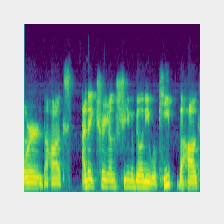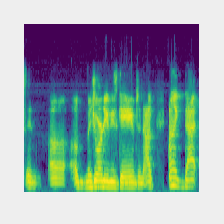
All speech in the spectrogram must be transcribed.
overpower the Hawks. I think Trae Young's shooting ability will keep the Hawks in uh, a majority of these games, and I, I think that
